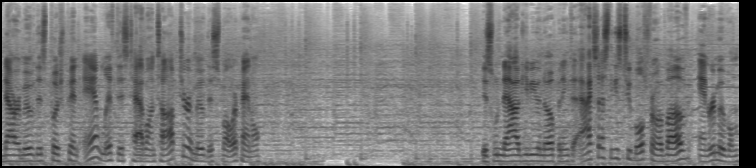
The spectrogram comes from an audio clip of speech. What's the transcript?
Now remove this push pin and lift this tab on top to remove this smaller panel. This will now give you an opening to access these two bolts from above and remove them.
